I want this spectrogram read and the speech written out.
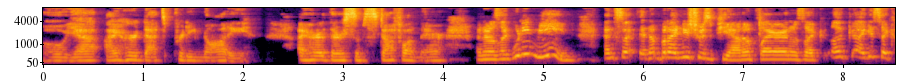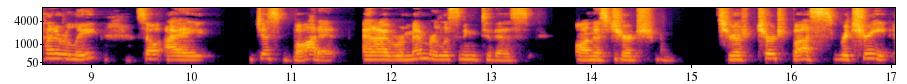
"Oh yeah, I heard that's pretty naughty." I heard there's some stuff on there, and I was like, "What do you mean?" And so, and, but I knew she was a piano player, and I was like, "Look, I guess I kind of relate." So I just bought it, and I remember listening to this on this church church, bus retreat,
